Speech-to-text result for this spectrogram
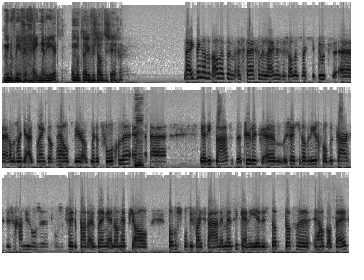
min of meer gegenereerd, om het even zo te zeggen. Nou, ik denk dat het altijd een, een stijgende lijn is. Dus alles wat je doet en alles wat je uitbrengt, dat helpt weer ook met het volgende. En eh, ja, die plaat, natuurlijk ehm, zet je dat in ieder geval op de kaart. Dus we gaan nu onze, onze tweede plaat uitbrengen. En dan heb je al wat op Spotify staan en mensen kennen je. Dus dat, dat eh, helpt altijd.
